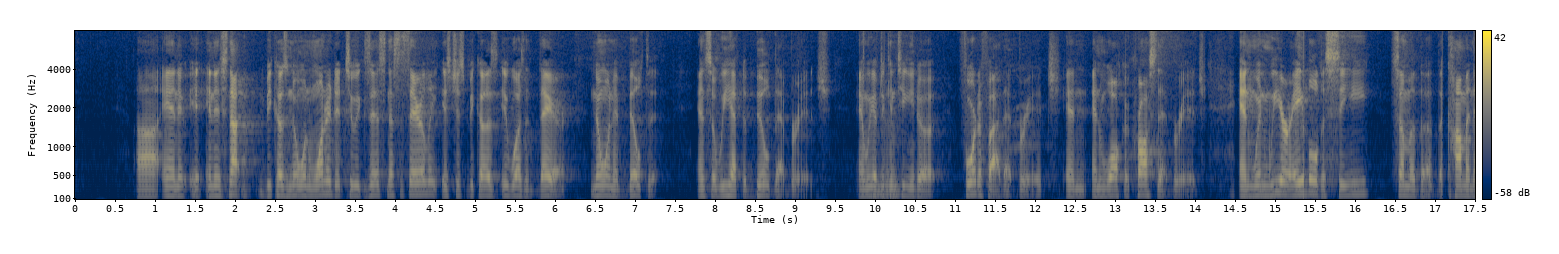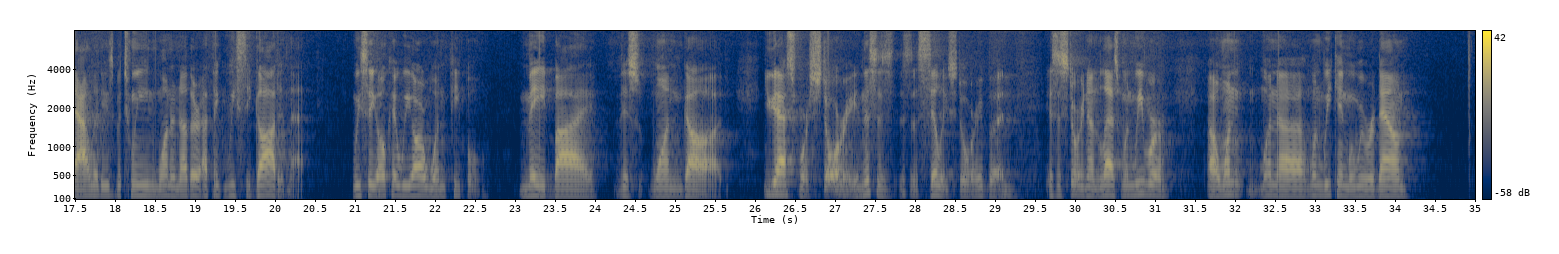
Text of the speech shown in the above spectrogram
Uh, and, it, it- and it's not because no one wanted it to exist necessarily, it's just because it wasn't there. No one had built it. And so we have to build that bridge. And we have to continue to fortify that bridge and, and walk across that bridge. And when we are able to see some of the, the commonalities between one another, I think we see God in that. We see, okay, we are one people made by this one God. You asked for a story, and this is, this is a silly story, but it's a story nonetheless. When we were, uh, one, one, uh, one weekend when we were down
